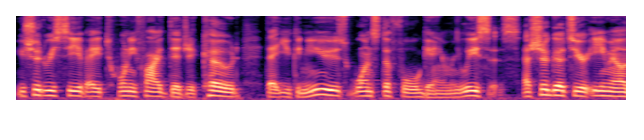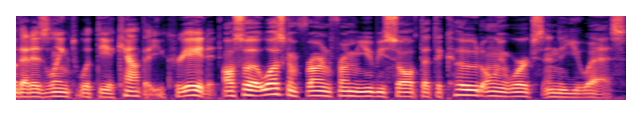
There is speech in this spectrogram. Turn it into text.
you should receive a 25 digit code that you can use once the full game releases. That should go to your email that is linked with the account that you created. Also, it was confirmed from Ubisoft that the code only works in the US,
